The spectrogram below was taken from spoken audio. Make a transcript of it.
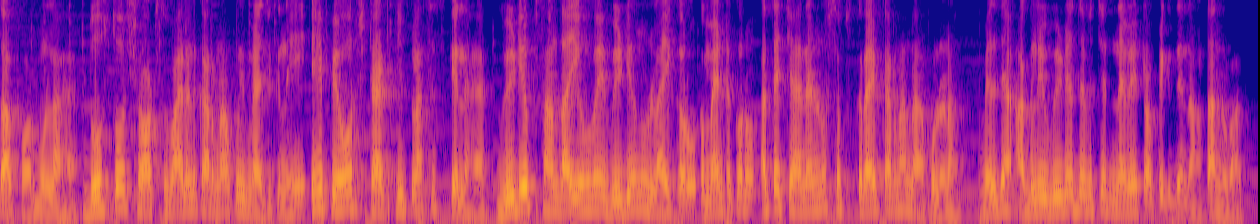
ਦਾ ਫਾਰਮੂਲਾ ਹੈ। ਦੋਸਤੋ ਸ਼ਾਰਟਸ ਵਾਇਰਲ ਕਰਨਾ ਕੋਈ ਮੈਜਿਕ ਨਹੀਂ। ਇਹ ਪਿਓਰ ਸਟ੍ਰੈਟਜੀ ਪਲੱਸ ਸਕਿੱਲ ਹੈ। ਵੀਡੀਓ ਪਸੰਦ ਆਈ ਹੋਵੇ, ਵੀਡੀਓ ਨੂੰ ਲਾਈਕ ਕਰੋ ਕਮੈਂਟ ਕਰੋ ਅਤੇ ਚੈਨਲ ਨੂੰ ਸਬਸਕ੍ਰਾਈਬ ਕਰਨਾ ਨਾ ਭੁੱਲਣਾ। ਮਿਲਦੇ ਹਾਂ ਅਗਲੀ ਵੀਡੀਓ ਦੇ ਵਿੱਚ ਨਵੇਂ ਟੌਪਿਕ ਦੇ ਨਾਲ। ਧੰਨਵਾਦ।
